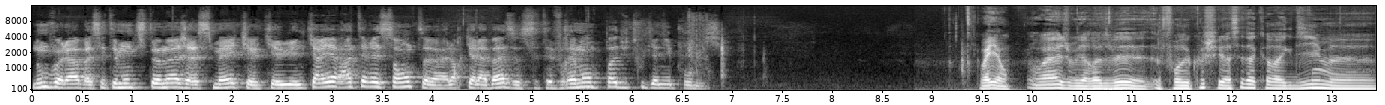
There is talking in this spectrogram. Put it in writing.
Donc voilà, bah, c'était mon petit hommage à ce mec euh, qui a eu une carrière intéressante, euh, alors qu'à la base, c'était vraiment pas du tout gagné pour lui. Voyons. Ouais, je voulais relever. Pour le coup, je suis assez d'accord avec Dim. euh,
